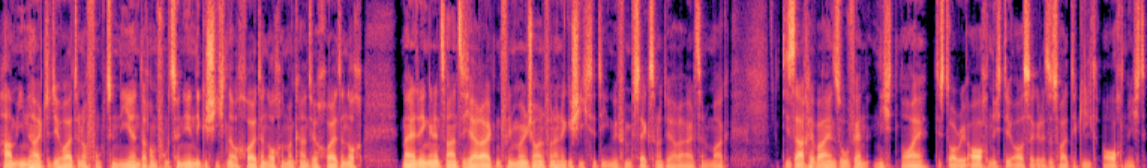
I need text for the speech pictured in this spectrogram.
haben Inhalte, die heute noch funktionieren. Darum funktionieren die Geschichten auch heute noch und man kann sich auch heute noch meinetwegen einen 20 Jahre alten Film anschauen von einer Geschichte, die irgendwie 500, 600 Jahre alt sein mag. Die Sache war insofern nicht neu. Die Story auch nicht, die Aussage, dass es heute gilt, auch nicht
